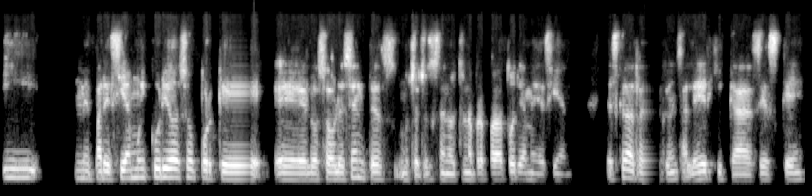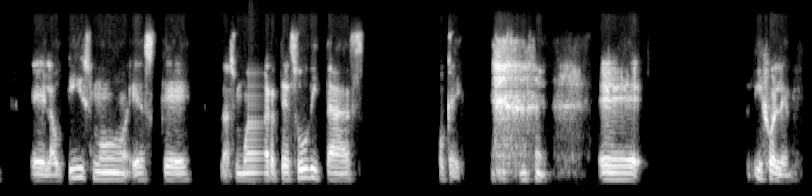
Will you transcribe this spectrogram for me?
Y me parecía muy curioso porque eh, los adolescentes, muchachos que están en una preparatoria, me decían, es que las reacciones alérgicas, es que el autismo, es que las muertes súbitas. Ok. eh, híjole.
